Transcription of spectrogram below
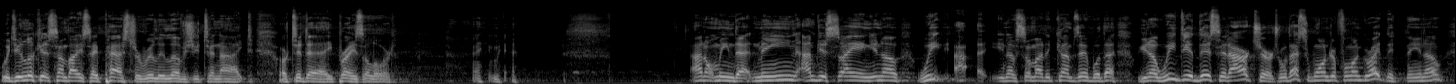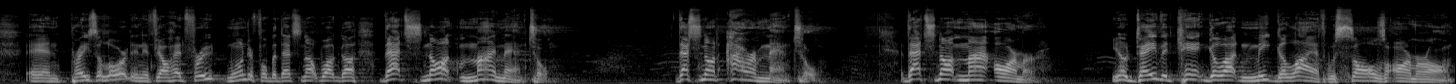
Would you look at somebody and say, Pastor really loves you tonight or today? Praise the Lord. Amen. I don't mean that mean. I'm just saying, you know, we, I, you know, somebody comes in with that, you know, we did this at our church. Well, that's wonderful and great, that, you know, and praise the Lord. And if y'all had fruit, wonderful, but that's not what God, that's not my mantle. That's not our mantle. That's not my armor. You know, David can't go out and meet Goliath with Saul's armor on.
